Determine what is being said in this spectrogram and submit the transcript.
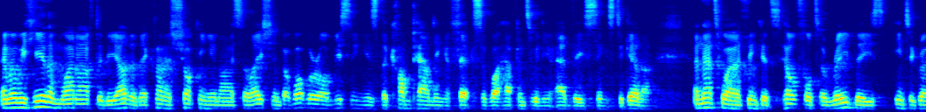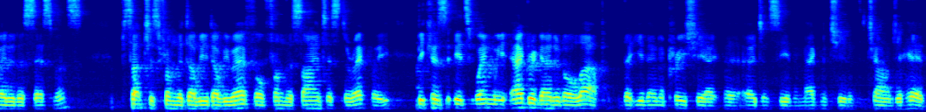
And when we hear them one after the other, they're kind of shocking in isolation. But what we're all missing is the compounding effects of what happens when you add these things together. And that's why I think it's helpful to read these integrated assessments, such as from the WWF or from the scientists directly, because it's when we aggregate it all up that you then appreciate the urgency and the magnitude of the challenge ahead.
